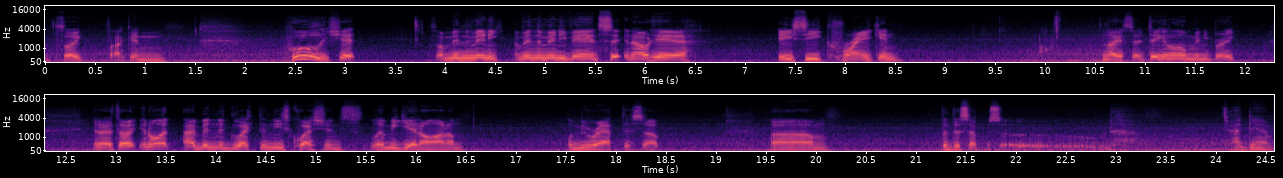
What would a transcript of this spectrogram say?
It's like fucking holy shit. So I'm in the mini. I'm in the minivan sitting out here, AC cranking. And like I said, taking a little mini break. And I thought, you know what? I've been neglecting these questions. Let me get on them. Let me wrap this up um, for this episode. God damn.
